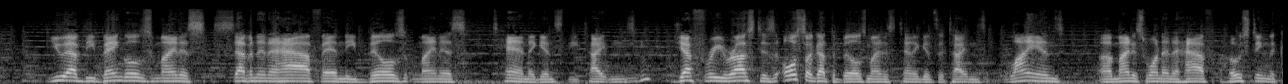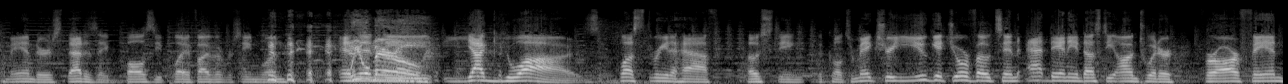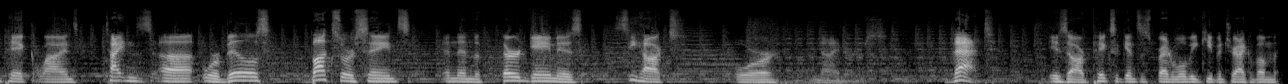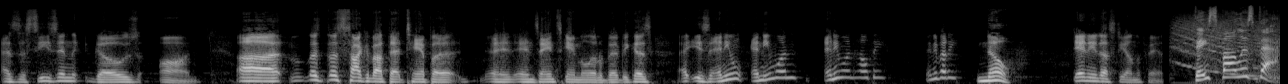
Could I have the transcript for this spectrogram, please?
You have the Bengals minus seven and a half and the Bills minus ten against the Titans. Mm-hmm. Jeffrey Rust has also got the Bills minus ten against the Titans. Lions uh, minus one and a half hosting the Commanders. That is a ballsy play if I've ever seen one. and Wheelbarrow. Then the Jaguars plus three and a half hosting the Colts. Make sure you get your votes in at Danny and Dusty on Twitter for our fan pick lines: Titans uh, or Bills, Bucks or Saints, and then the third game is Seahawks or Niners. That is our picks against the spread. We'll be keeping track of them as the season goes on. Uh, let's let's talk about that Tampa and, and Saints game a little bit because uh, is any anyone anyone healthy? Anybody? No. Danny and Dusty on the fan. Baseball is back,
